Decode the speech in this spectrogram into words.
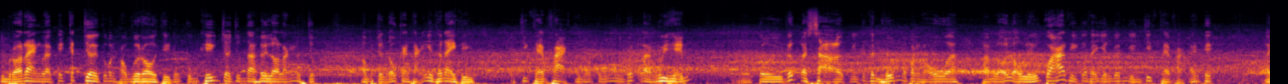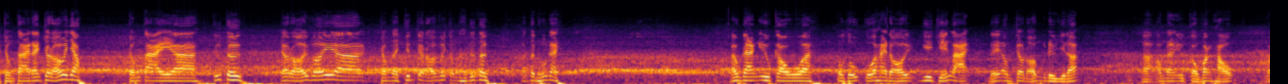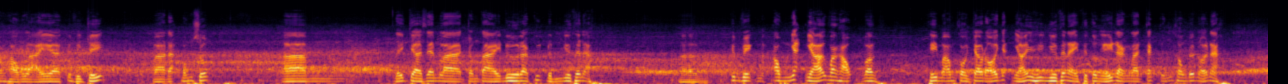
Nhưng mà rõ ràng là cái cách chơi của Văn Hậu vừa rồi thì nó cũng khiến cho chúng ta hơi lo lắng một chút. Ở một trận đấu căng thẳng như thế này thì chiếc thẻ phạt thì nó cũng rất là nguy hiểm. Tôi rất là sợ những cái tình huống mà Văn Hậu phạm lỗi lộ liễu quá thì có thể dẫn đến những chiếc thẻ phạt đáng tiếc. Và trọng tài đang trao đổi với nhau. Trọng tài à, thứ tư trao đổi với à, trọng tài chính trao đổi với trọng tài thứ tư ở tình huống này. Ông đang yêu cầu à, cầu thủ của hai đội di chuyển lại để ông trao đổi một điều gì đó. À, ông đang yêu cầu Văn Hậu Văn Hậu lại à, cái vị trí và đặt bóng xuống. À, để chờ xem là trọng tài đưa ra quyết định như thế nào. À, cái việc mà ông nhắc nhở Văn Hậu vâng. Khi mà ông còn trao đổi nhắc nhở như, thế này thì tôi nghĩ rằng là chắc cũng không đến nỗi nào.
